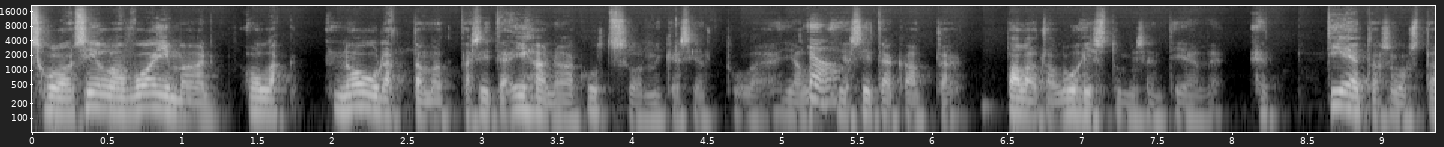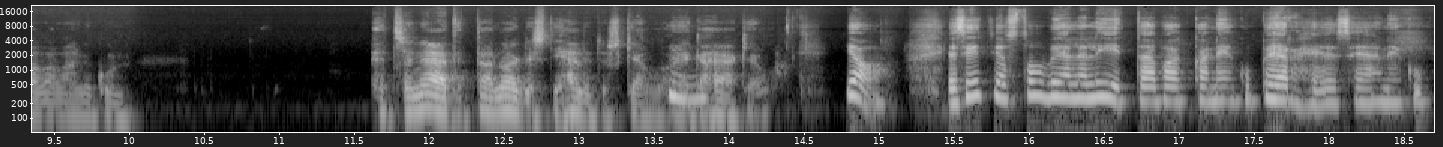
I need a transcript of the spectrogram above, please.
sulla on silloin voimaan olla noudattamatta sitä ihanaa kutsua, mikä sieltä tulee. Ja, Joo. ja sitä kautta palata luhistumisen tielle. Et tietoisuus tavallaan niin kuin, että sä näet, että tämä on oikeasti hälytyskello mm. eikä hääkello. Joo. Ja sitten jos tuon vielä liittää vaikka niin kuin perheeseen ja niin kuin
